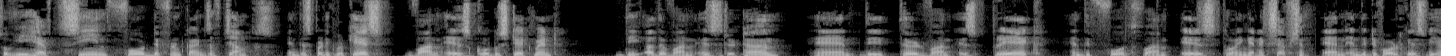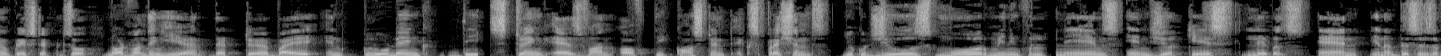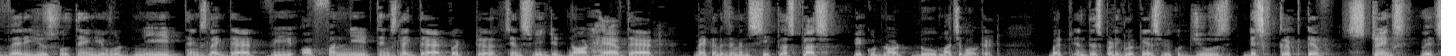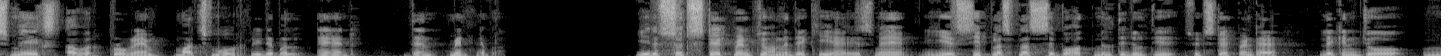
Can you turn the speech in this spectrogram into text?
so we've seen four different jumps are case one is go to statement the other one is return third one is break and the fourth one is throwing an exception. And in the default case, we have break statement. So note one thing here, that uh, by including the string as one of the constant expressions, you could use more meaningful names in your case labels. And this is a very useful thing. You would need things like that. We often need things like that, but uh, since we did not have that mechanism in C++, we could not do much about it. But in this particular case we could use more readable and then maintainable یہ جو switch statement جو ہم نے دیکھی ہے اس میں یہ سی پلس پلس سے بہت ملتی جلتی سوئچ اسٹیٹمنٹ ہے لیکن جو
